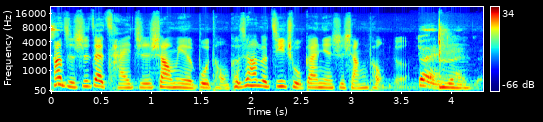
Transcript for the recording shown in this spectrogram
它只是在材质上面的不同，可是它的基础概念是相同的。对对对，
